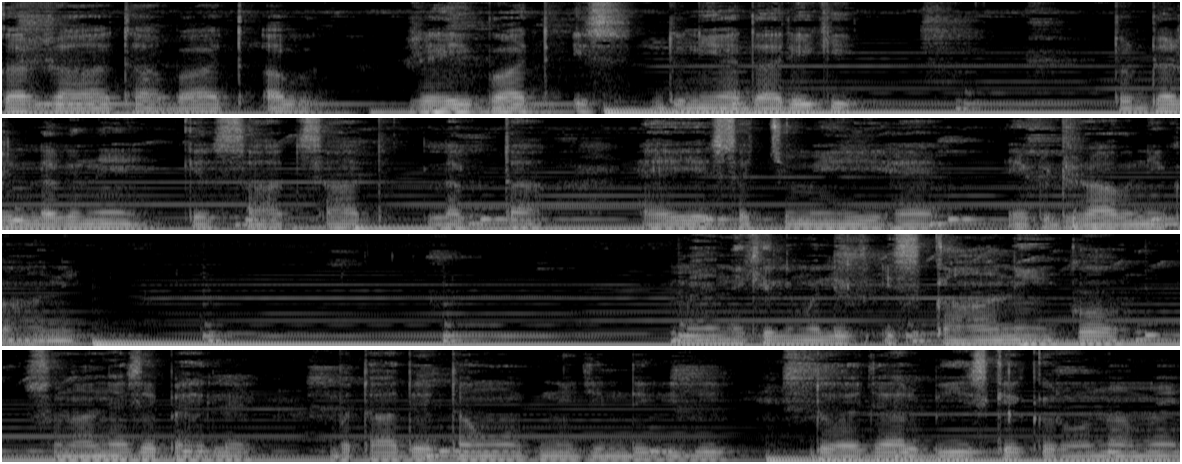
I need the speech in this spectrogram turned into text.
कर रहा था बात अब रही बात इस दुनियादारी की तो डर लगने के साथ साथ लगता है ये सच में ही है एक डरावनी कहानी। मैं निखिल मलिक इस कहानी को सुनाने से पहले बता देता हूँ, अपनी ज़िंदगी की 2020 के कोरोना में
